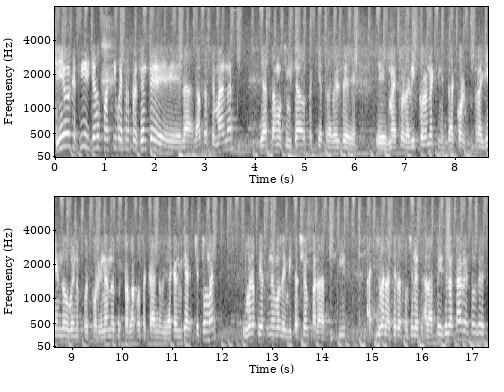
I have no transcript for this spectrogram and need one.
Sí, yo creo que sí, yo por aquí voy a estar presente la, otra semana, ya estamos invitados aquí a través de el maestro David Corona, quien está trayendo, bueno, pues coordinando esos trabajos acá en la Unidad Académica de Chetumal y bueno, pues ya tenemos la invitación para asistir. Aquí van a hacer las funciones a las 6 de la tarde, entonces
